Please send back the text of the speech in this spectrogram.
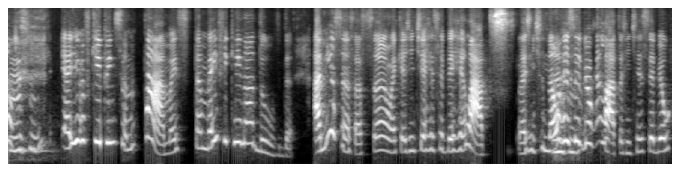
Uhum. e aí eu fiquei pensando, tá, mas também fiquei na dúvida. A minha sensação é que a gente ia receber relatos. A gente não uhum. recebeu relato, a gente recebeu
